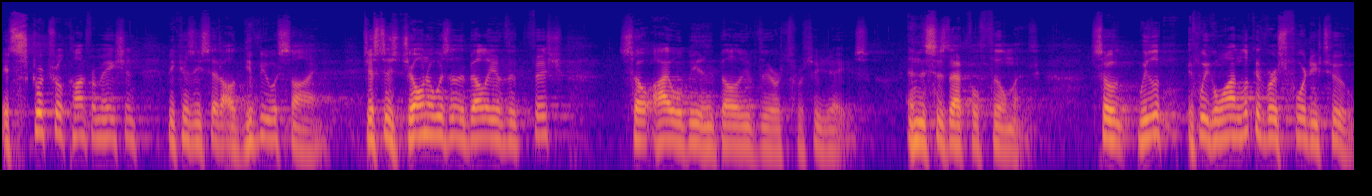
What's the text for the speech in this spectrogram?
It's scriptural confirmation because He said, I'll give you a sign. Just as Jonah was in the belly of the fish, so I will be in the belly of the earth for three days. And this is that fulfillment. So we look, if we go on, look at verse 42.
